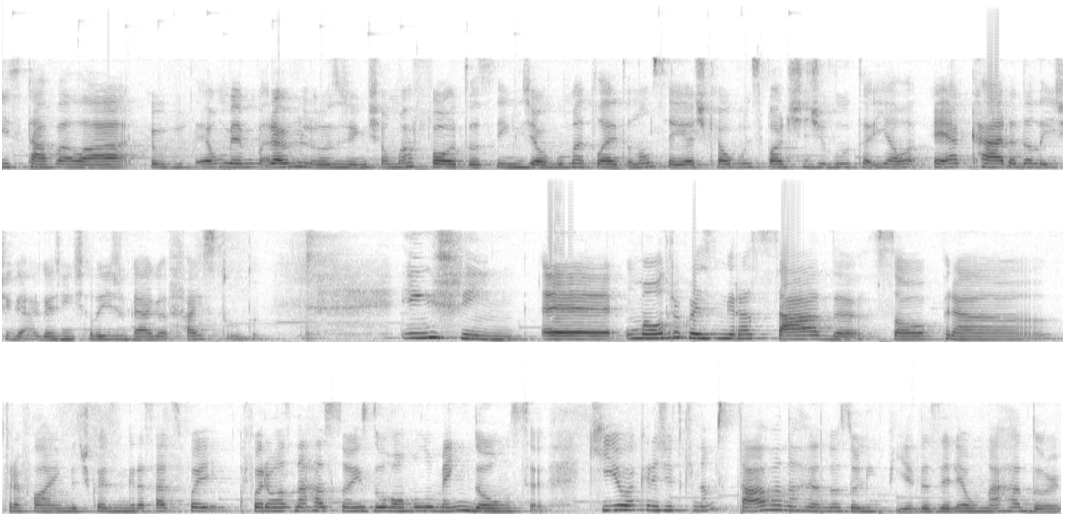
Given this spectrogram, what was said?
que estava lá. Eu, é um meme maravilhoso, gente. É uma foto, assim, de alguma atleta, não sei, acho que é algum esporte de luta. E ela é a cara da Lady Gaga, gente. A Lady Gaga faz tudo. Enfim, é, uma outra coisa engraçada, só pra, pra falar ainda de coisas engraçadas, foi, foram as narrações do Rômulo Mendonça, que eu acredito que não estava narrando as Olimpíadas, ele é um narrador.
